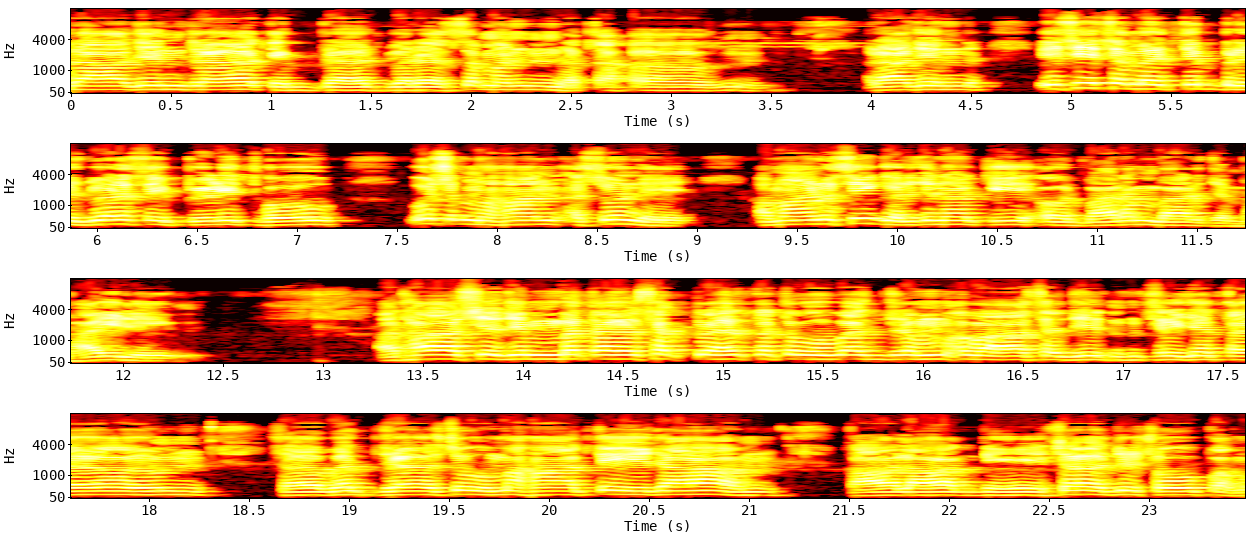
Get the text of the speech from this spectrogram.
राजेन्द्र तीव्र ज्वर समन्वत। राजेंद्र, इसी समय तीव्र ज्वर से पीड़ित हो उस महान असुर ने अमानुषी गर्जना की और बारंबार जम्भाई ली। अथास्य जिम्भत शक्र तथो वज्रम अवास सृजत। स वज्र सुमहातेजा कालाग्नि सदृशोपम।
